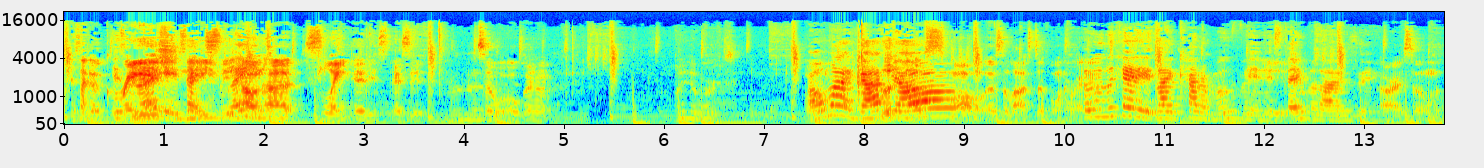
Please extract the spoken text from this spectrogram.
It's like a grayish It's like navy. slate. I don't know how slate that is. That's it. Mhm. So we'll open up. Look, it works. Oh my gosh, Look y'all. how small. There's a lot of stuff on it right Oh, now. look at it, like kind of moving. It's stabilizing. All right, so I'm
